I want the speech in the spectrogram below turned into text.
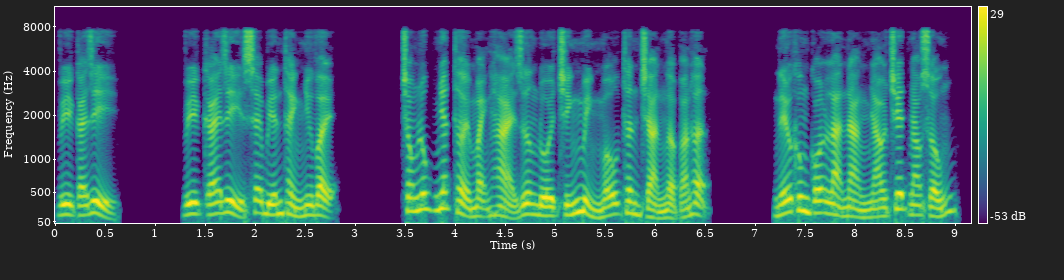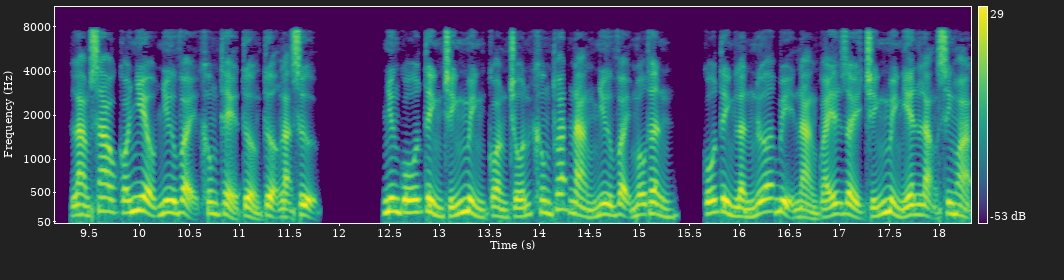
Vì cái gì? Vì cái gì sẽ biến thành như vậy? Trong lúc nhất thời Mạnh Hải Dương đối chính mình mẫu thân tràn ngập oán hận. Nếu không có là nàng nháo chết nháo sống, làm sao có nhiều như vậy không thể tưởng tượng lạ sự. Nhưng cố tình chính mình còn trốn không thoát nàng như vậy mẫu thân, cố tình lần nữa bị nàng quấy rầy chính mình yên lặng sinh hoạt.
